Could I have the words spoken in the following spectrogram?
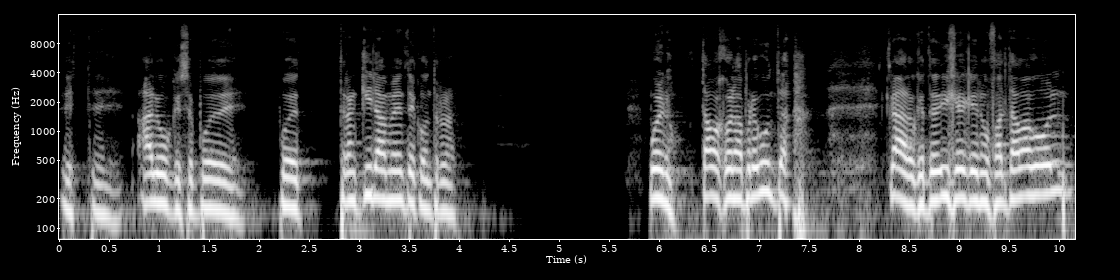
este, algo que se puede, puede tranquilamente controlar. Bueno, estaba con la pregunta. Claro, que te dije que nos faltaba gol,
